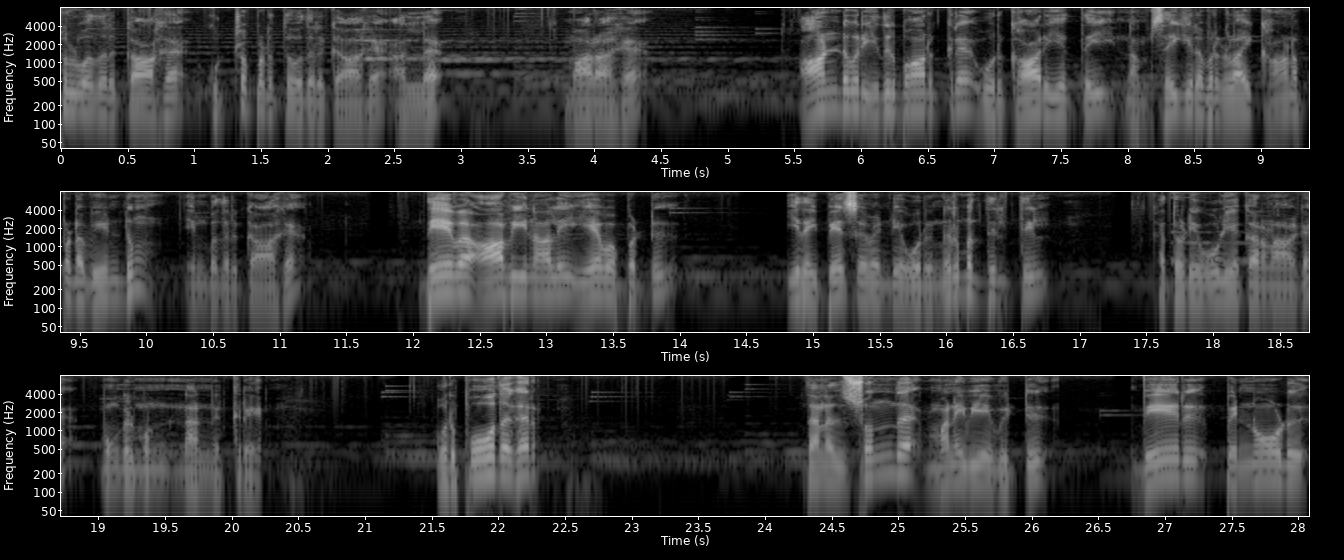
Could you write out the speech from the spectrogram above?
சொல்வதற்காக குற்றப்படுத்துவதற்காக அல்ல. மாறாக ஆண்டவர் எதிர்பார்க்கிற ஒரு காரியத்தை நாம் செய்கிறவர்களாய் காணப்பட வேண்டும் என்பதற்காக தேவ ஆவியினாலே ஏவப்பட்டு இதை பேச வேண்டிய ஒரு நிர்பந்தத்தில் கத்தோடைய ஊழியக்காரனாக உங்கள் முன் நான் நிற்கிறேன். ஒரு போதகர் தனது சொந்த மனைவியை விட்டு வேறு பெண்ணோடு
